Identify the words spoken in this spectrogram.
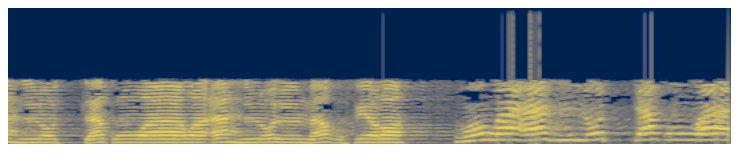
أهل التقوى وأهل المغفرة. هو أهل التقوى.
